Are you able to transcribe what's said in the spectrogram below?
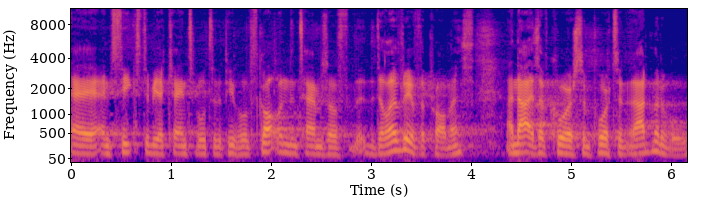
uh, and seeks to be accountable to the people of Scotland in terms of the, the delivery of the promise. And that is, of course, important and admirable.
